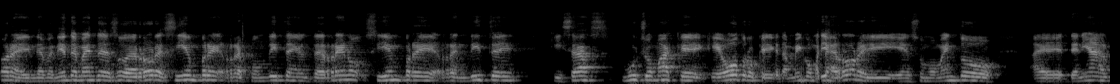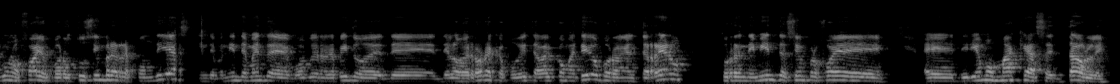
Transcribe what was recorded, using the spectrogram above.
Bueno, independientemente de esos errores, siempre respondiste en el terreno, siempre rendiste quizás mucho más que, que otros que también cometían errores y en su momento eh, tenían algunos fallos, pero tú siempre respondías, independientemente, vuelvo y repito, de, los errores que pudiste haber cometido, pero en el terreno tu rendimiento siempre fue, eh, diríamos, más que aceptable.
